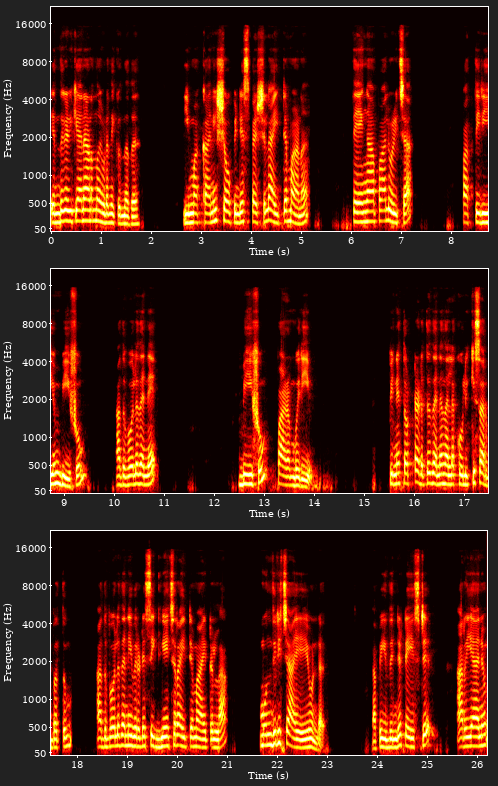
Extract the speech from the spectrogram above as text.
എന്ത് കഴിക്കാനാണെന്നോ ഇവിടെ നിൽക്കുന്നത്? ഈ മക്കാനി ഷോപ്പിന്റെ സ്പെഷ്യൽ ഐറ്റമാണ് തേങ്ങാപ്പാൽ ഒഴിച്ച പത്തിരിയും ബീഫും അതുപോലെ തന്നെ ബീഫും പഴംപൊരിയും. പിന്നെ തൊട്ടടുത്ത് തന്നെ നല്ല കുലുക്കി സർബത്തും അതുപോലെ തന്നെ ഇവരുടെ സിഗ്നേച്ചർ ഐറ്റം ആയിട്ടുള്ള മുന്തിരി ചായയും ഉണ്ട്. അപ്പം ഇതിന്റെ ടേസ്റ്റ് അറിയാനും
